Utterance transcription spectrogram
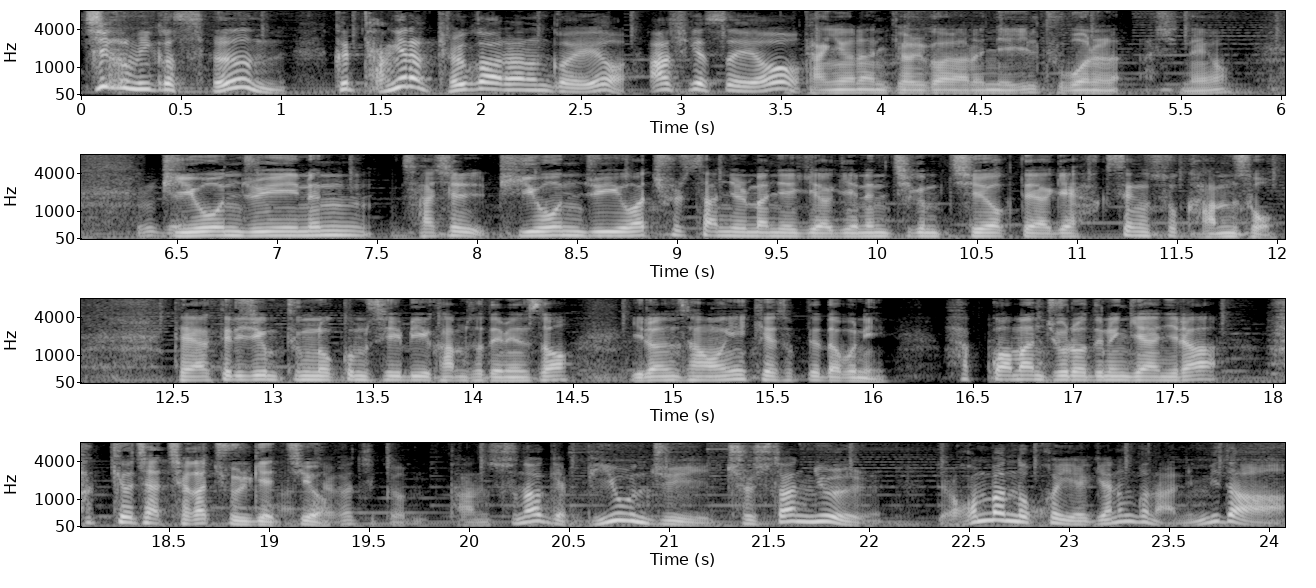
지금 이것은 그 당연한 결과라는 거예요. 아시겠어요? 당연한 결과라는 얘기를 두 번을 하시네요. 비혼주의는 사실 비혼주의와 출산율만 얘기하기에는 지금 지역 대학의 학생 수 감소, 대학들이 지금 등록금 수입이 감소되면서 이런 상황이 계속되다 보니 학과만 줄어드는 게 아니라 학교 자체가 줄겠지요. 제가 지금 단순하게 비혼주의, 출산율 이것만 놓고 얘기하는 건 아닙니다.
